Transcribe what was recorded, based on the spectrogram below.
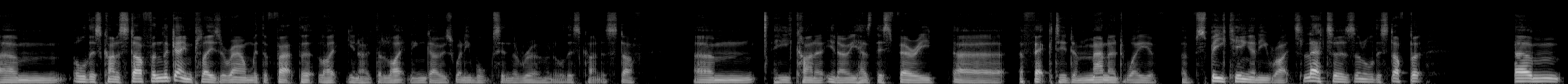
um, all this kind of stuff. And the game plays around with the fact that, like, you know, the lightning goes when he walks in the room and all this kind of stuff. Um, he kind of, you know, he has this very uh, affected and mannered way of, of speaking, and he writes letters and all this stuff. But um,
